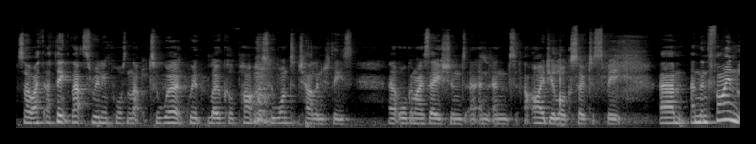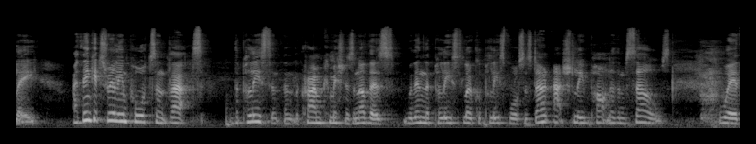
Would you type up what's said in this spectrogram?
So I, th- I think that's really important that, to work with local partners who want to challenge these uh, organisations and, and ideologues, so to speak. Um, and then finally, I think it's really important that the police and, and the crime commissioners and others within the police, local police forces, don't actually partner themselves with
